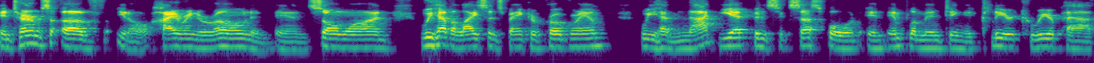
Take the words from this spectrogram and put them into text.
In terms of you know hiring our own and, and so on, we have a licensed banker program we have not yet been successful in implementing a clear career path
